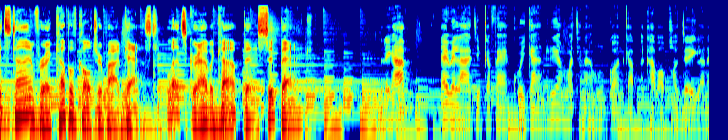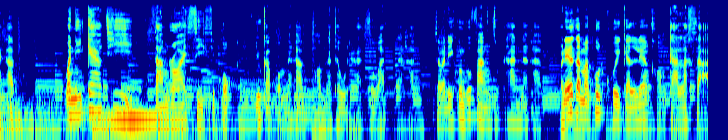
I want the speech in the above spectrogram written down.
It's time for a cup of culture podcast. Let's grab a cup and sit back. สวัสดีครับ ได้เวลาจิบกาแฟคุยกันเรื่องวัฒนธรรมองค์กรกับ A Cup of Culture อีกแล้วนะครับ วันนี้แก้วที่ 346 อยู่กับผมนะครับทอมนัทวุฒิหาสวัสดิ์นะครับ สวัสดีคุณผู้ฟังทุกท่านนะครับ วันนี้เราจะมาพูดคุยกันเรื่องของการรักษา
